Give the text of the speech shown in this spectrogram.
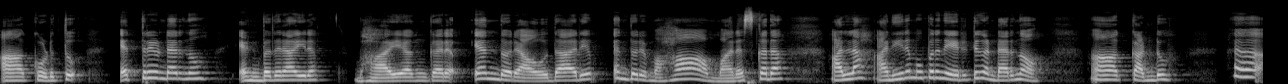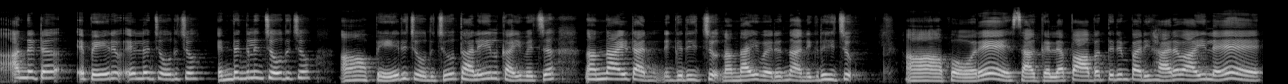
ആ കൊടുത്തു. എത്രയുണ്ടായിരുന്നു? എൺപതിനായിരം. ഭയങ്കരം. എന്തൊരു ഔദാര്യം എന്തൊരു മഹാമനസ്കത. അല്ല അനീന മൂപ്പനെ നേരിട്ട് കണ്ടായിരുന്നോ? ആ കണ്ടു. എന്നിട്ട് പേര് എല്ലാം ചോദിച്ചോ? എന്തെങ്കിലും ചോദിച്ചോ? ആ പേര് ചോദിച്ചു. തലയിൽ കൈവച്ച് നന്നായിട്ട് അനുഗ്രഹിച്ചു. നന്നായി വരുന്ന അനുഗ്രഹിച്ചു. ആ പോരെ. സകല പാപത്തിനും പരിഹാരമായില്ലേ?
